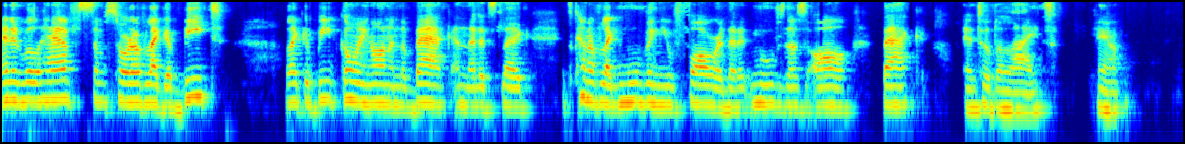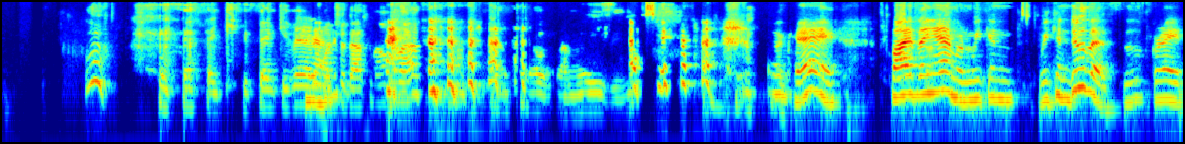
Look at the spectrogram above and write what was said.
And it will have some sort of like a beat, like a beat going on in the back, and that it's like, it's kind of like moving you forward, that it moves us all back into the light. Yeah. Woo. thank you. Thank you very yeah. much for that, Mama. that was amazing. okay. 5 a.m. and we can we can do this. This is great.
